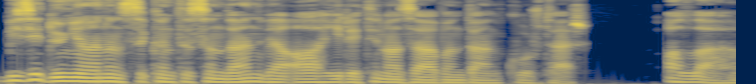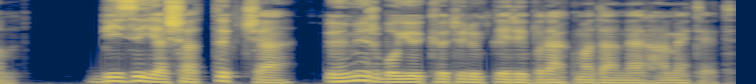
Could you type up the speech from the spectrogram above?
Bizi dünyanın sıkıntısından ve ahiretin azabından kurtar. Allah'ım, bizi yaşattıkça ömür boyu kötülükleri bırakmada merhamet et.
